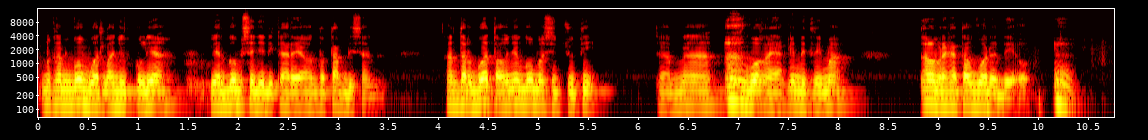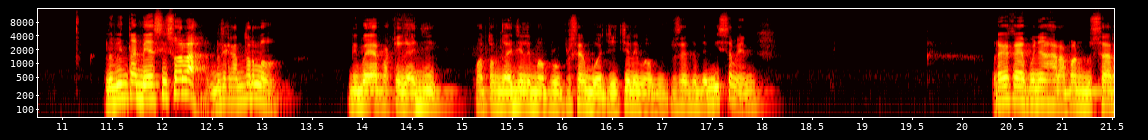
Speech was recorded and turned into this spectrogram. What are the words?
nekan gue buat lanjut kuliah biar gue bisa jadi karyawan tetap di sana. Kantor gue taunya gue masih cuti karena gue nggak yakin diterima kalau mereka tahu gue ada DO. lu minta beasiswa lah dari kantor lo dibayar pakai gaji potong gaji 50% buat cicil 50% kerja bisa men mereka kayak punya harapan besar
